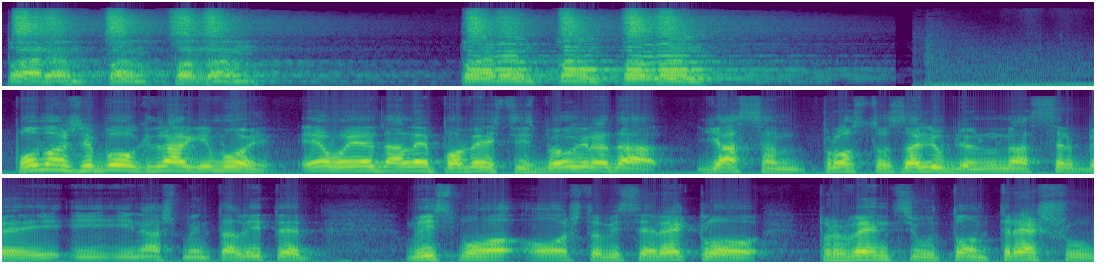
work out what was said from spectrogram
Param pam padam. Param pam padam. Pomaže Bog, dragi moj. Evo jedna lepa vest iz Beograda. Ja sam prosto zaljubljen u nas Srbe i, i, i naš mentalitet. Mi smo, što bi se reklo, prvenci u tom trešu.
